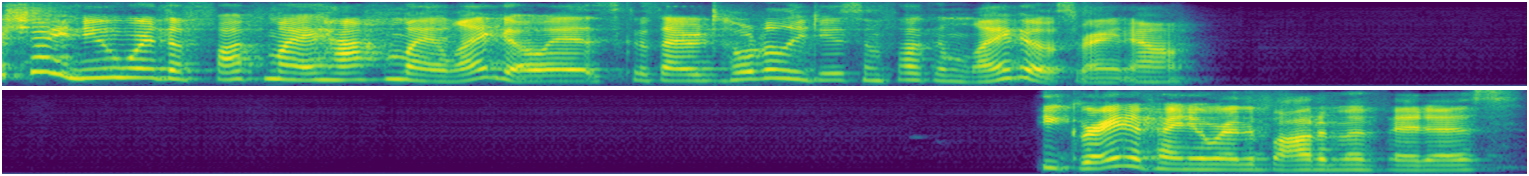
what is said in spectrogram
Wish I knew where the fuck my half of my Lego is, because I would totally do some fucking Legos right now. Be great if I knew where the bottom of it is.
